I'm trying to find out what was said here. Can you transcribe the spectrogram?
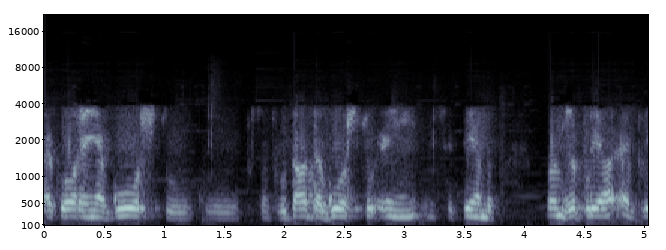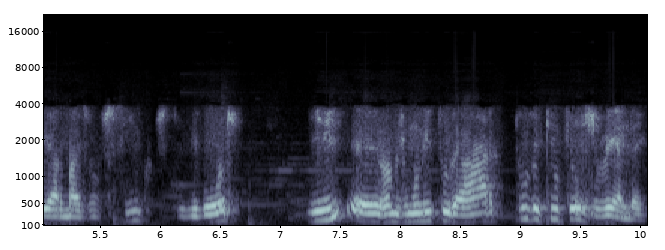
agora em agosto, o, portanto, o dado de agosto em, em setembro, vamos ampliar, ampliar mais uns cinco distribuidores e eh, vamos monitorar tudo aquilo que eles vendem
